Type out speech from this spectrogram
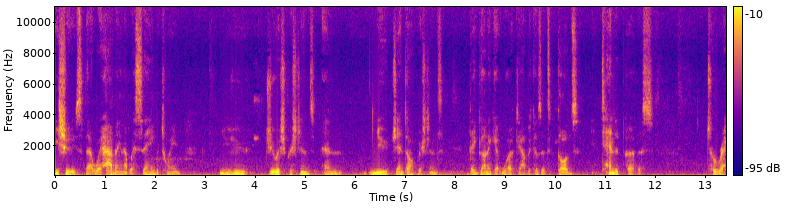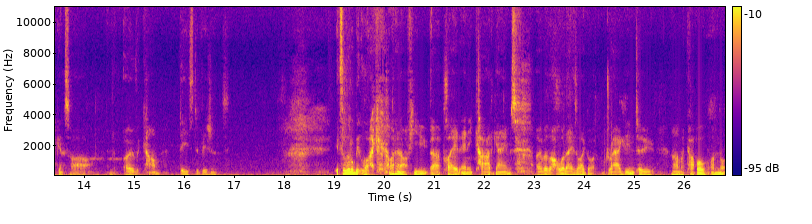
issues that we're having, that we're seeing between new Jewish Christians and new Gentile Christians, they're going to get worked out because it's God's intended purpose to reconcile and overcome these divisions. It's a little bit like I don't know if you uh, played any card games over the holidays. I got dragged into um, a couple. I'm not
